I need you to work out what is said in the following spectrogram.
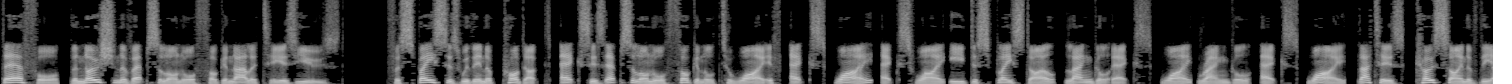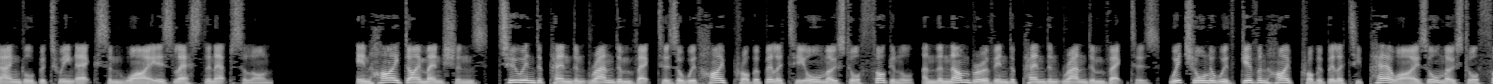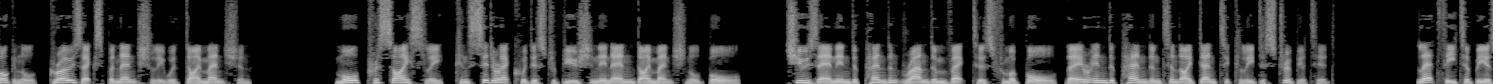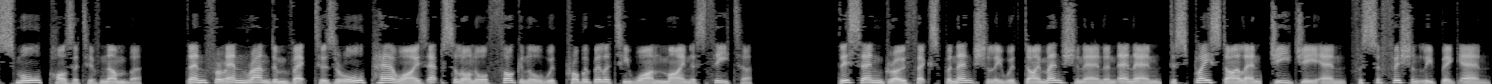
Therefore, the notion of epsilon orthogonality is used. For spaces within a product, X is epsilon orthogonal to Y if X, Y, X, Y e display style Langle X, Y rangle X, Y. That is, cosine of the angle between X and Y is less than epsilon. In high dimensions, two independent random vectors are with high probability almost orthogonal, and the number of independent random vectors, which all are with given high probability pairwise almost orthogonal, grows exponentially with dimension. More precisely, consider equidistribution in n-dimensional ball. Choose n independent random vectors from a ball, they are independent and identically distributed. Let θ be a small positive number. Then for n random vectors are all pairwise epsilon orthogonal with probability 1 minus theta. This n growth exponentially with dimension n and nn display style n ggn for sufficiently big n.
